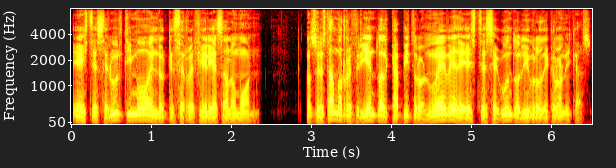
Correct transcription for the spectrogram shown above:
Este es el último en lo que se refiere a Salomón. Nos estamos refiriendo al capítulo 9 de este segundo libro de Crónicas.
